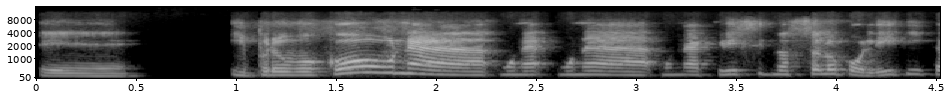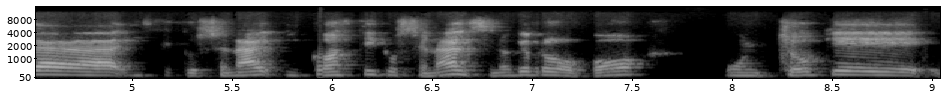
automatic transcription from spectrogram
Eh, y provocó una, una, una, una, crisis no solo política, institucional y constitucional, sino que provocó un choque,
